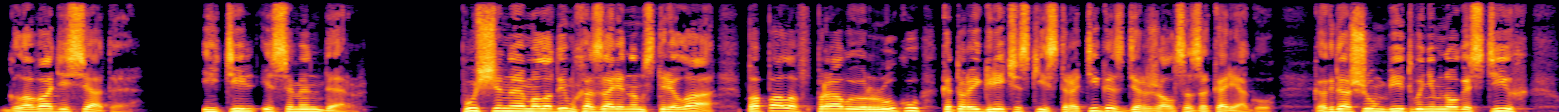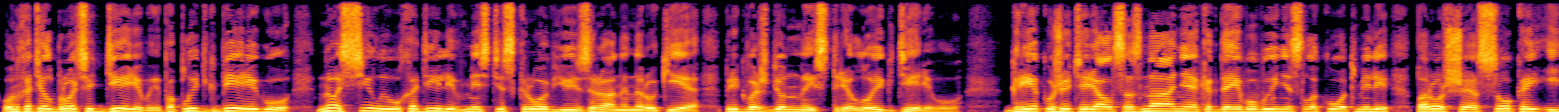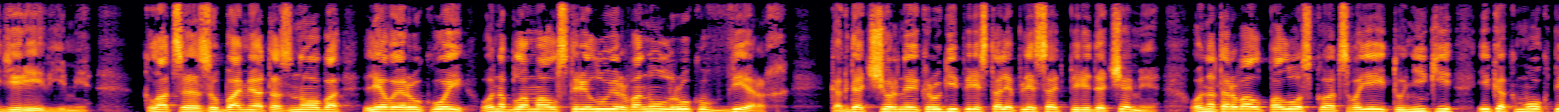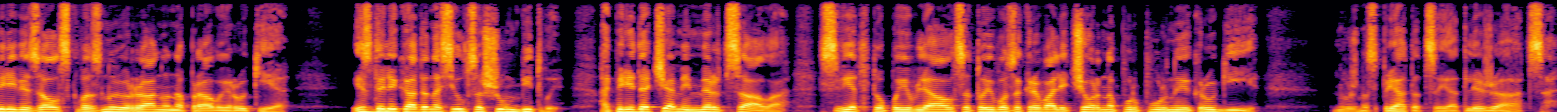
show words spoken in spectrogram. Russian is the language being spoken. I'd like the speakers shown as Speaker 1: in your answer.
Speaker 1: Глава десятая. Итиль и Семендер. Пущенная молодым хазарином стрела попала в правую руку, которой греческий стратигос держался за корягу. Когда шум битвы немного стих, он хотел бросить дерево и поплыть к берегу, но силы уходили вместе с кровью из раны на руке, пригвожденной стрелой к дереву. Грек уже терял сознание, когда его вынесло к отмели, поросшей сокой и деревьями. Клацая зубами от озноба, левой рукой он обломал стрелу и рванул руку вверх. Когда черные круги перестали плясать перед очами, он оторвал полоску от своей туники и как мог перевязал сквозную рану на правой руке. Издалека доносился шум битвы, а перед очами мерцало. Свет то появлялся, то его закрывали черно-пурпурные круги. Нужно спрятаться и отлежаться.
